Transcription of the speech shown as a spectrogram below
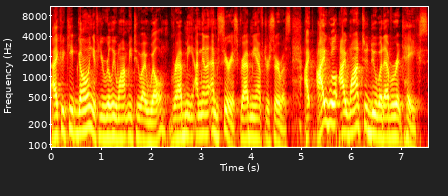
I could keep going. If you really want me to, I will. Grab me. I mean, I'm serious. Grab me after service. I, I will. I want to do whatever it takes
